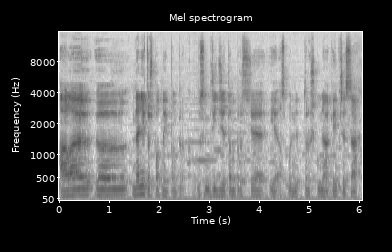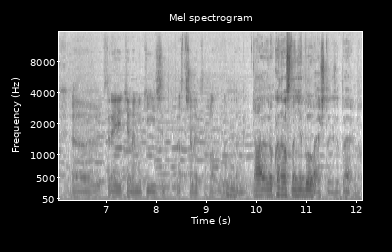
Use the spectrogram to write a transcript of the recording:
Ale uh, není to špatný punk rock. Musím říct, že tam prostě je aspoň trošku nějaký přesah, uh, který tě nenutí si prostřelit hlavu. nebo tak. Hmm. A rock and roll stejně byl lež, takže to je jedno.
